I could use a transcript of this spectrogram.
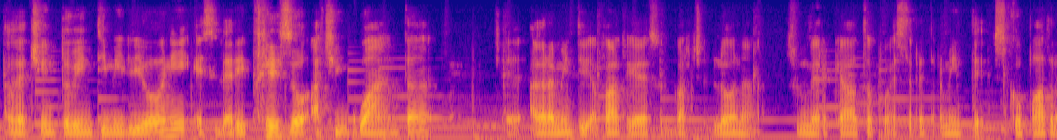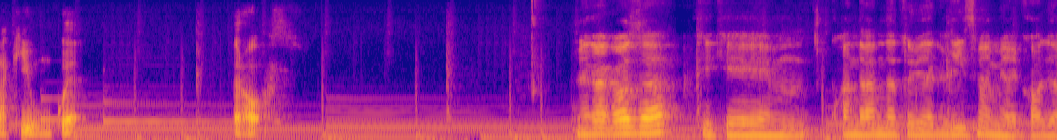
a 120 milioni e se l'ha ripreso a 50. Cioè, veramente, a parte che adesso il Barcellona sul mercato può essere veramente scopato da chiunque, però L'unica cosa è che quando è andato via Griezmann mi ricordo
